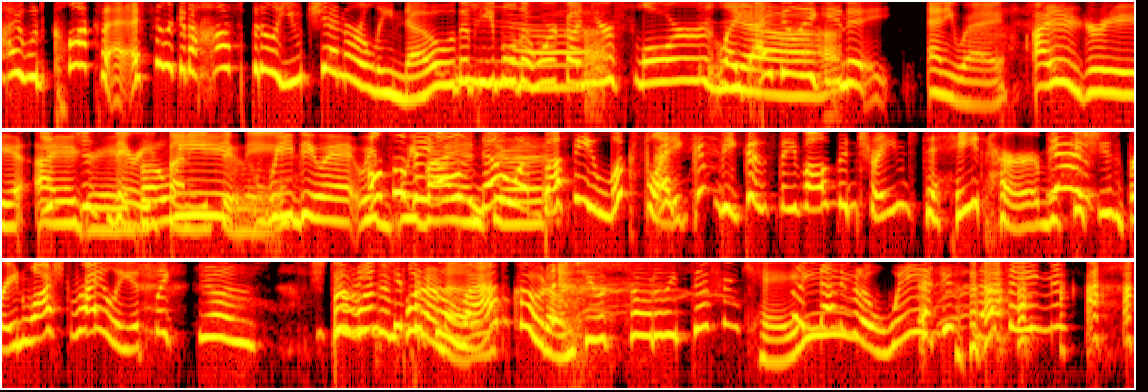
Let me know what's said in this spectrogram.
I would clock that. I feel like in a hospital, you generally know the people that work on your floor. Like I feel like in a anyway. I agree. I It's just very but funny we, to me. We do it. We, also, we they all know what. Buffy looks like because they've all been trained to hate her because she's brainwashed Riley. It's like Yes. she But once she put puts on a- lab coat on, she looks totally different, Kate. like not even a wig, nothing.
